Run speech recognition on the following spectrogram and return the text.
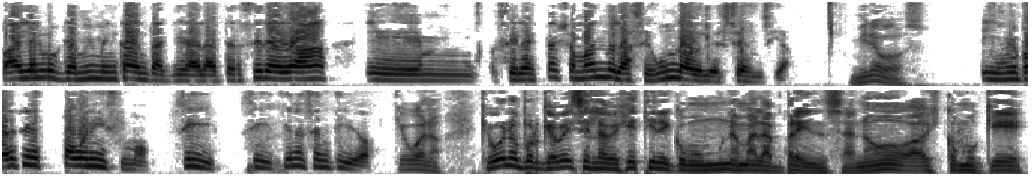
hay algo que a mí me encanta, que a la tercera edad em, se la está llamando la segunda adolescencia. Mira vos. Y me parece que está buenísimo. Sí, sí, tiene sentido. Qué bueno. Qué bueno porque a veces la vejez tiene como una mala prensa, ¿no? Es como que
